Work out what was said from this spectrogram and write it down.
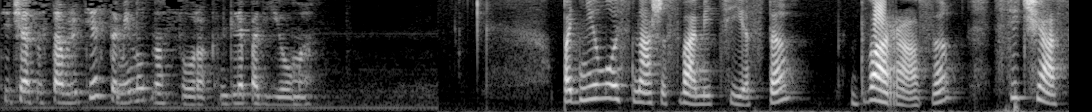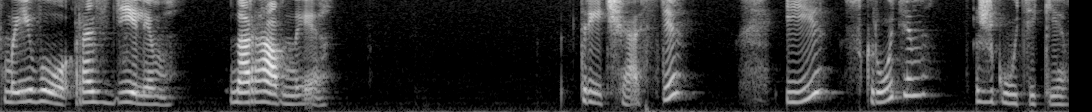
Сейчас оставлю тесто минут на 40 для подъема. Поднялось наше с вами тесто два раза. Сейчас мы его разделим на равные три части и скрутим жгутики.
